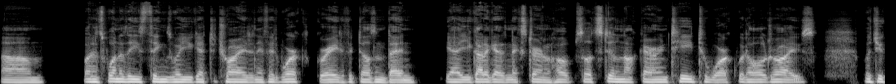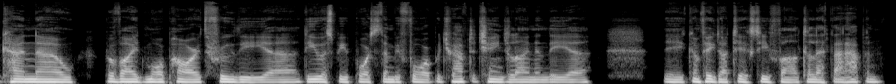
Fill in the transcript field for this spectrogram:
Um, but it's one of these things where you get to try it, and if it works, great. If it doesn't, then yeah, you got to get an external hub. So it's still not guaranteed to work with all drives, but you can now provide more power through the uh, the USB ports than before. But you have to change a line in the uh, the config.txt file to let that happen.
